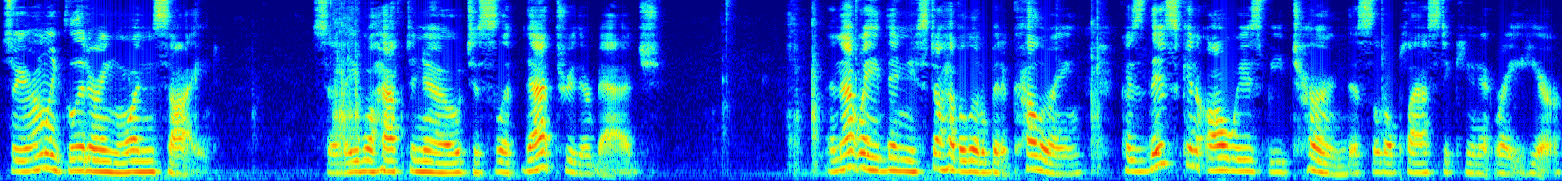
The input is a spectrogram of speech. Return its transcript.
So you're only glittering one side. So they will have to know to slip that through their badge. And that way then you still have a little bit of coloring because this can always be turned, this little plastic unit right here.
